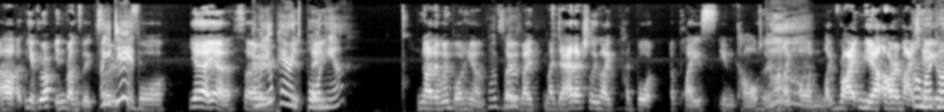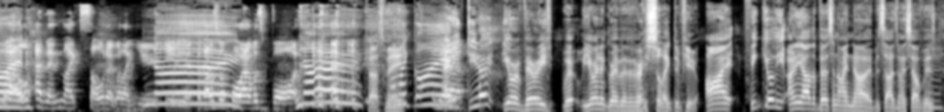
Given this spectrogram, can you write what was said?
Uh, yeah, grew up in Brunswick. Oh, you did? Before, yeah, yeah. So And were your parents it- born they- here? No, they weren't born here. Where- so where- my my dad actually like had bought a place in Carlton, like on like right near RMIT Oh my as well, and then like sold it. We're like, you idiot! But that was before I was born. No. Trust me. oh my god. Yeah. Annie, do you know you're a very you're in a group of a very selective few? I think you're the only other person I know besides myself is Mm.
